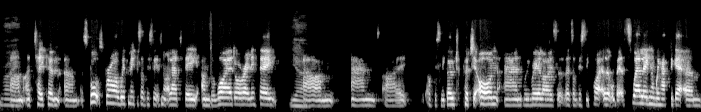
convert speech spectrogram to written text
right. um, I'd taken um, a sports bra with me because obviously it's not allowed to be underwired or anything. Yeah. Um, and I obviously go to put it on and we realize that there's obviously quite a little bit of swelling and we have to get um,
